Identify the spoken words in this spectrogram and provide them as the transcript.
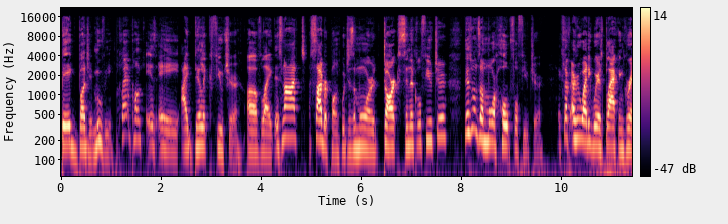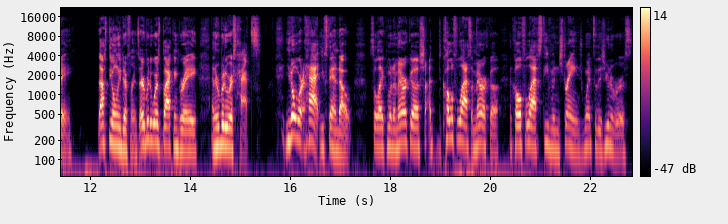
big budget movie. Plant punk is a idyllic future of like it's not cyberpunk, which is a more dark, cynical future. This one's a more hopeful future except everybody wears black and gray. That's the only difference. Everybody wears black and gray, and everybody wears hats. You don't wear a hat, you stand out. So like when America, colorful ass America and colorful ass Stephen Strange went to this universe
